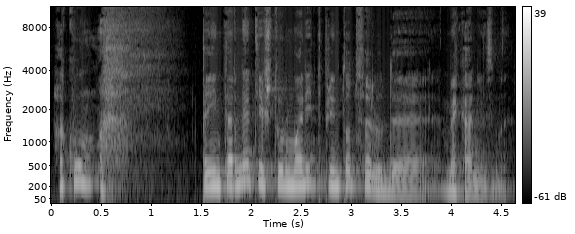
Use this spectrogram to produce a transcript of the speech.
Acum, pe internet ești urmărit prin tot felul de mecanisme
